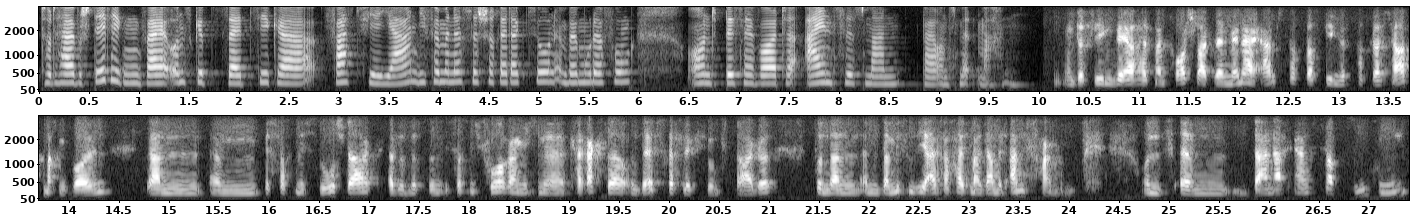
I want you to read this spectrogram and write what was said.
total bestätigen, weil uns gibt es seit circa fast vier Jahren die feministische Redaktion im Bermuda-Funk und bisher wollte ein Cis-Mann bei uns mitmachen. Und deswegen wäre halt mein Vorschlag, wenn Männer ernsthaft was gegen das Patriarchat machen wollen, dann ähm, ist das nicht so stark, also das, dann ist das nicht vorrangig eine Charakter- und Selbstreflexionsfrage, sondern ähm, da müssen sie einfach halt mal damit anfangen und ähm, danach ernsthaft suchen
